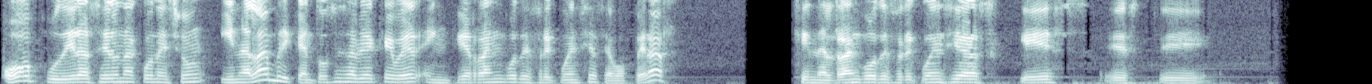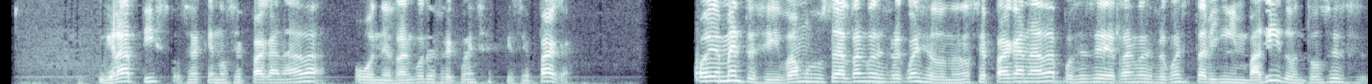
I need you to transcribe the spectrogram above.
O pudiera ser una conexión inalámbrica, entonces habría que ver en qué rango de frecuencia se va a operar. Si en el rango de frecuencias que es este gratis, o sea que no se paga nada, o en el rango de frecuencias que se paga. Obviamente, si vamos a usar el rango de frecuencia donde no se paga nada, pues ese rango de frecuencia está bien invadido, entonces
